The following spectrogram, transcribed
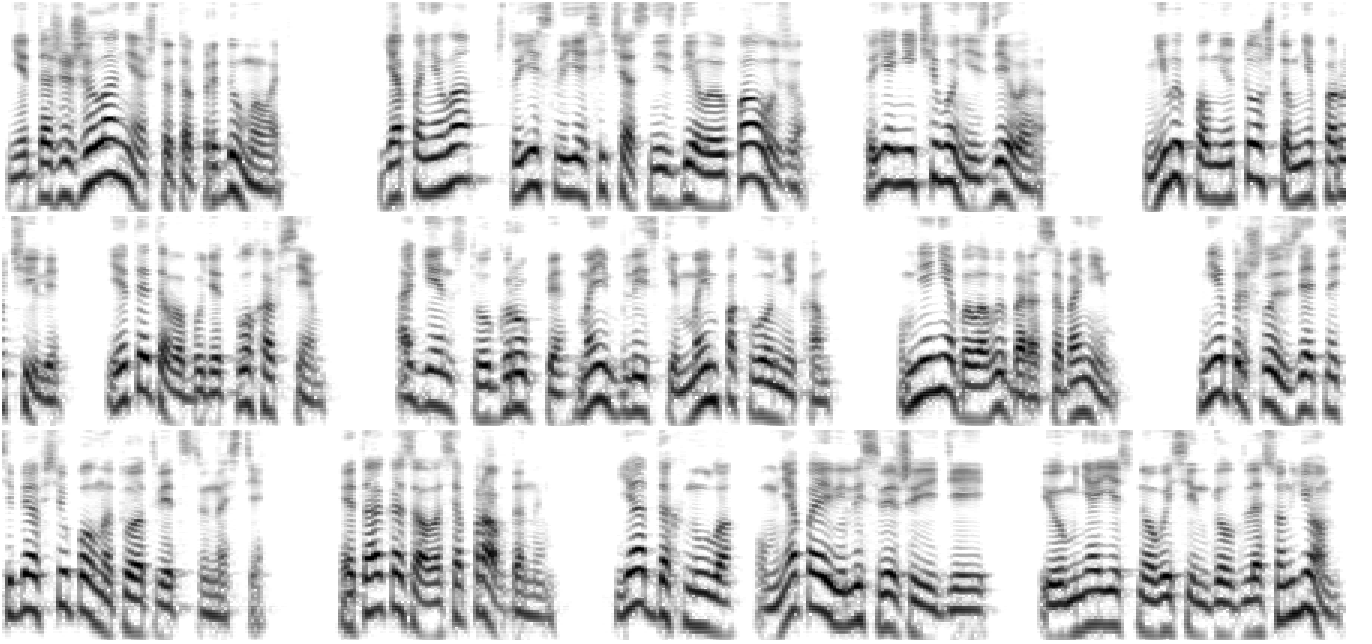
нет даже желания что-то придумывать. Я поняла, что если я сейчас не сделаю паузу, то я ничего не сделаю. Не выполню то, что мне поручили, и от этого будет плохо всем. Агентству, группе, моим близким, моим поклонникам. У меня не было выбора с абоним. Мне пришлось взять на себя всю полноту ответственности. Это оказалось оправданным. Я отдохнула, у меня появились свежие идеи, и у меня есть новый сингл для Сон Йон.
